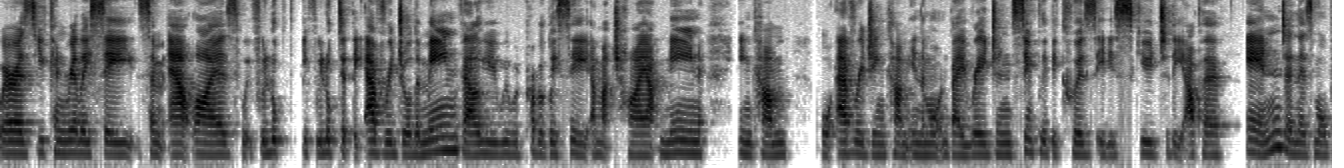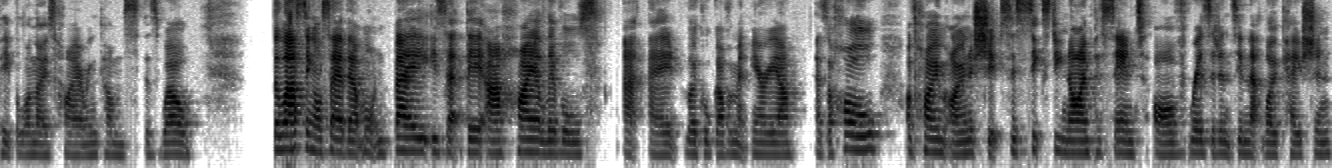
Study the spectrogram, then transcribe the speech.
whereas you can really see some outliers if we looked if we looked at the average or the mean value we would probably see a much higher mean income or average income in the Moreton Bay region simply because it is skewed to the upper end and there's more people on those higher incomes as well. The last thing I'll say about Moreton Bay is that there are higher levels at a local government area as a whole of home ownership. So 69% of residents in that location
